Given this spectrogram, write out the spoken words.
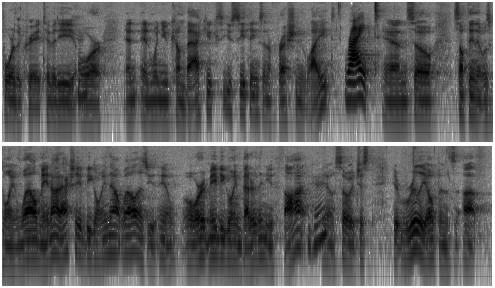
for the creativity mm-hmm. or and, and when you come back you, you see things in a fresh new light Right. and so something that was going well may not actually be going that well as you you know or it may be going better than you thought mm-hmm. you know so it just it really opens up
